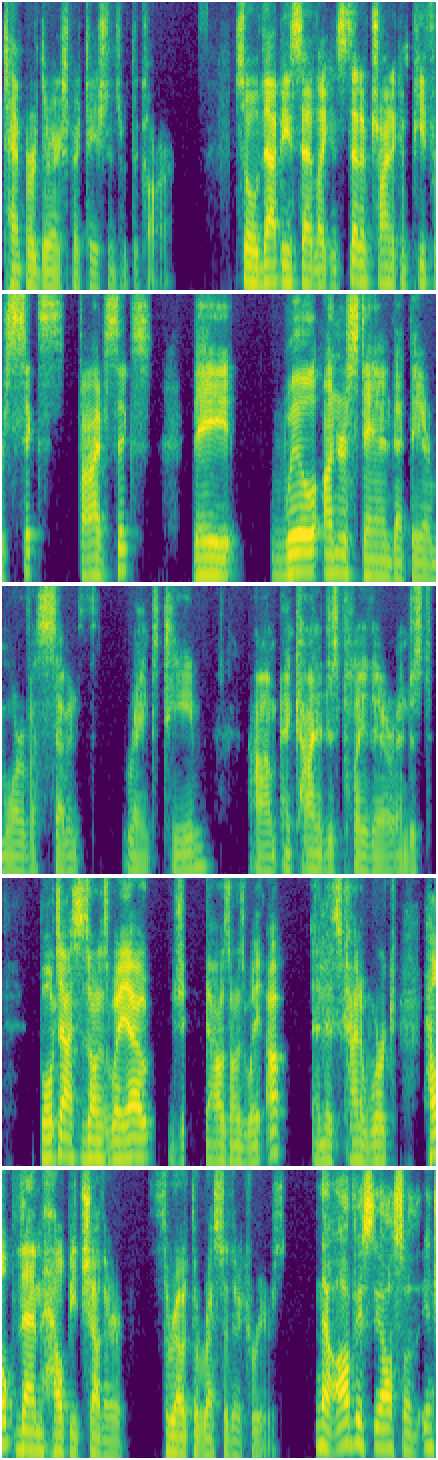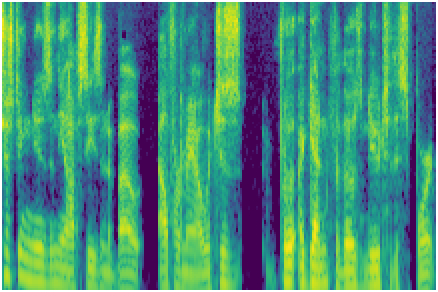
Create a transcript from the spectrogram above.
tempered their expectations with the car. So that being said, like instead of trying to compete for six, five, six, they will understand that they are more of a seventh ranked team um, and kind of just play there and just Bottas is on his way out, Zhou is on his way up, and this kind of work help them help each other throughout the rest of their careers. Now, obviously, also interesting news in the offseason about Alfa Romeo, which is for again for those new to the sport,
